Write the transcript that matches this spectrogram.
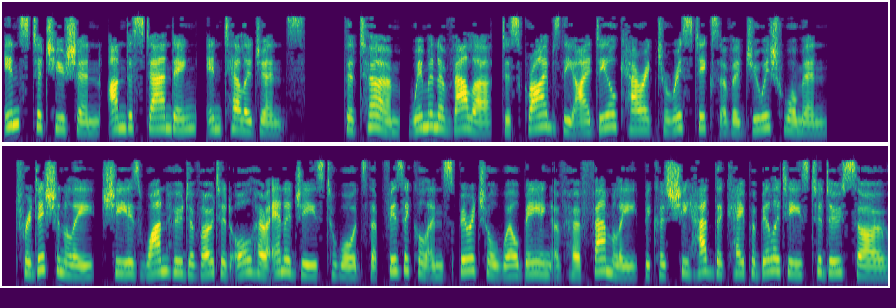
institution, understanding, intelligence. The term, women of valor, describes the ideal characteristics of a Jewish woman. Traditionally, she is one who devoted all her energies towards the physical and spiritual well-being of her family because she had the capabilities to do so.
